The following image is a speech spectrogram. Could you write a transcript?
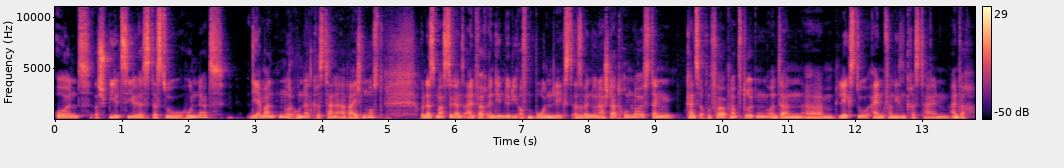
und das Spielziel ist, dass du 100 Diamanten oder 100 Kristalle erreichen musst. Und das machst du ganz einfach, indem du die auf den Boden legst. Also wenn du in der Stadt rumläufst, dann kannst du auf den Feuerknopf drücken und dann ähm, legst du einen von diesen Kristallen einfach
